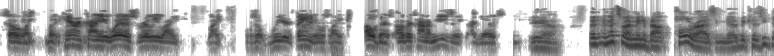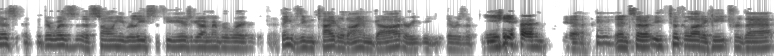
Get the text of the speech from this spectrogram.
So like, but hearing Kanye West really like like was a weird thing. It was like, oh, there's other kind of music, I guess. Yeah. But, and that's what I mean about polarizing though, because he does, there was a song he released a few years ago. I remember where I think it was even titled I am God or he, he, there was a, yeah, yeah. And so he took a lot of heat for that.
